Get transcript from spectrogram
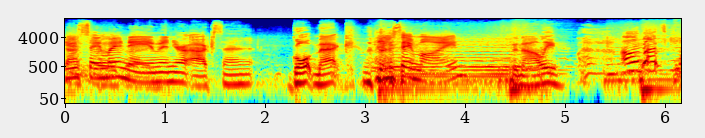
You say my name in your accent. Gold Mac. Can you say mine? Denali. Oh, that's cute.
